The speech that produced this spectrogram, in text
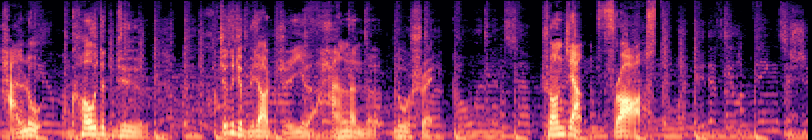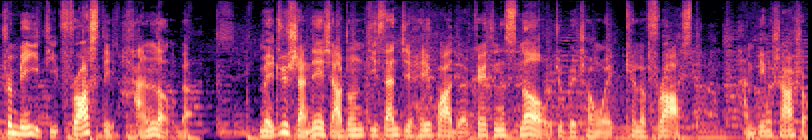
寒露，cold dew，这个就比较直译了，寒冷的露水。霜降，frost。顺便一提，frosty，寒冷的。美剧《闪电侠》中第三季黑化的 Caitlin Snow 就被称为 Killer Frost，寒冰杀手。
